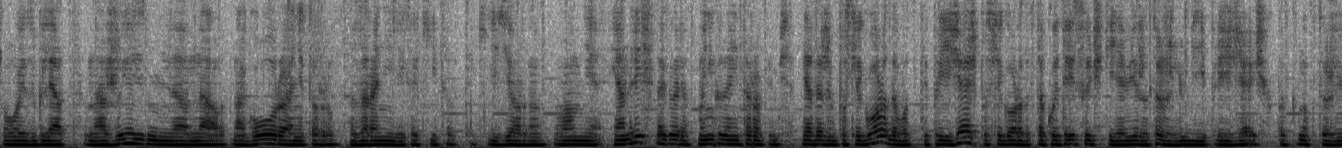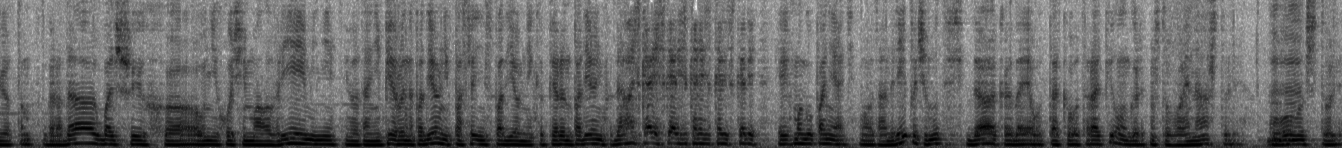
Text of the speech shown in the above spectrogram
свой взгляд на жизнь, на, на, вот, на горы, они тоже заронили какие-то вот такие зерна во мне. И Андрей всегда говорит, мы никуда не торопимся. Я даже после города, вот ты приезжаешь после города в такой трясучке, я вижу тоже людей приезжающих, ну, кто живет там в городах больших, э, у них очень мало времени, и вот они первый на подъемник, последний с подъемника, первый на подъемник, давай скорее, скорее, скорее, скорее, скорее. Я их могу понять. Вот Андрей почему-то всегда, когда я вот так его торопил, он говорит, ну что, война, что ли? Голод, что ли?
